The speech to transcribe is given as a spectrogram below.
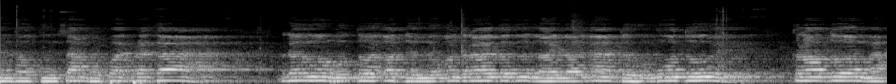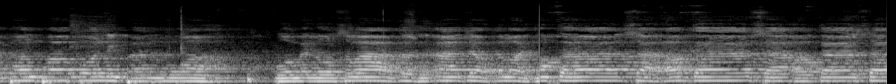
ุณทอคุณสร้างถปอยประกาเรื่องมัวบุตรตัวอดเดินลงอันตรายก็คือลอยลอยอาตัวหัวตัวกรอตัวแม่พรพอพรนิพพานมัวบัวไม่โลดสว่าก็คืออาเจ้าอร่อยอากาสะอากาสะอากาสะ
